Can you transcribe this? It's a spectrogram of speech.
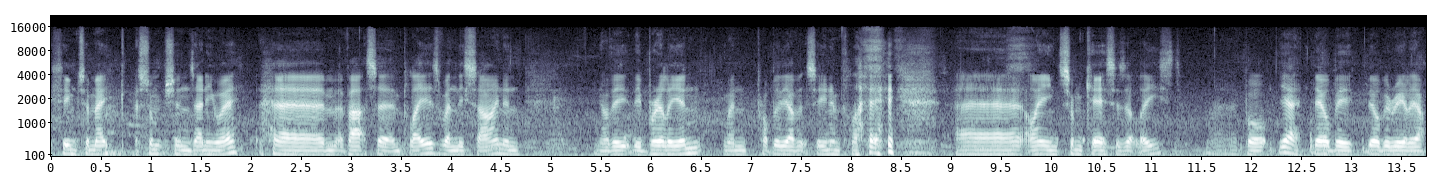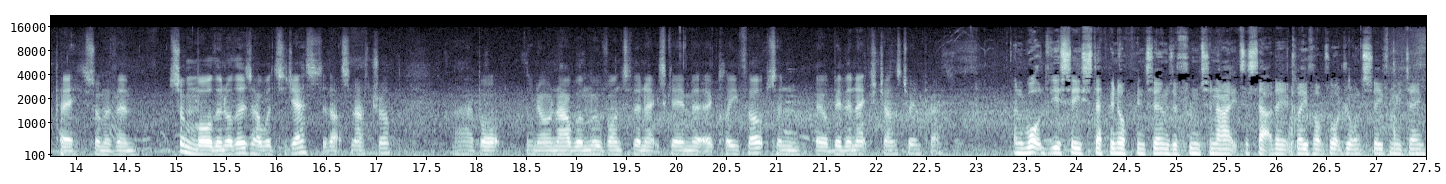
they seem to make assumptions anyway um, about certain players when they sign and you know they, they're brilliant when probably they haven't seen them play uh, or in some cases at least uh, but yeah they'll be they'll be really happy some of them some more than others I would suggest so that's natural uh, but you know now we'll move on to the next game at, at Cleethorpes and it'll be the next chance to impress. And what do you see stepping up in terms of from tonight to Saturday at Cleethorpes? What do you want to see from your team?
